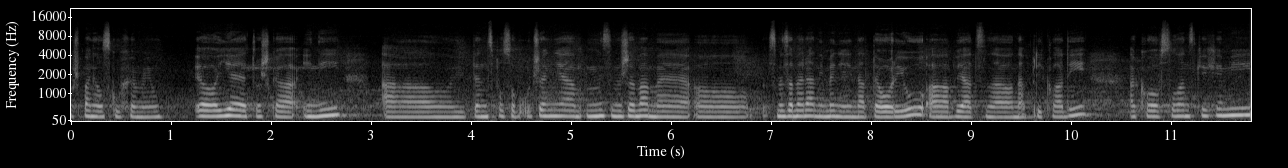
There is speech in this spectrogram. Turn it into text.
Španielskú chemiu. Je troška iný, a ten spôsob učenia, myslím, že máme, sme zameraní menej na teóriu a viac na, na príklady ako v slovenskej chemii.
